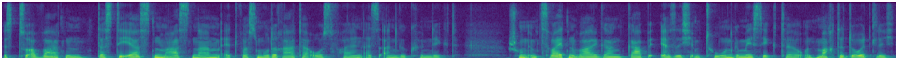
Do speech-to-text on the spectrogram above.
ist zu erwarten, dass die ersten Maßnahmen etwas moderater ausfallen als angekündigt. Schon im zweiten Wahlgang gab er sich im Ton gemäßigter und machte deutlich,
